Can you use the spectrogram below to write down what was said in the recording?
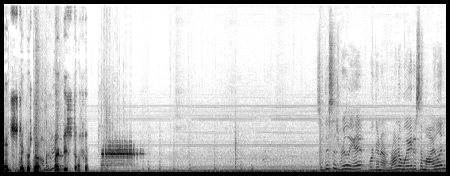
That sticker stuck. Might be stuffing. So this is really it? We're gonna run away to some island?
